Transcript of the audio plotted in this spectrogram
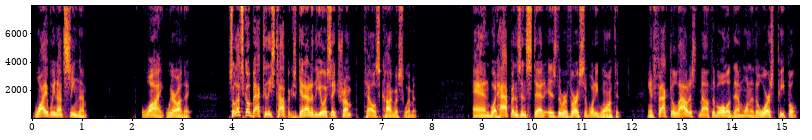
Why have we not seen them? Why? Where are they? So let's go back to these topics. Get out of the USA, Trump tells congresswomen. And what happens instead is the reverse of what he wanted. In fact, the loudest mouth of all of them, one of the worst people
